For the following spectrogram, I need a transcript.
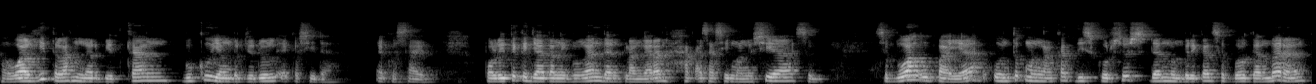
Walhi telah menerbitkan buku yang berjudul Ekosida, Ecocide, Politik Kejahatan Lingkungan dan Pelanggaran Hak Asasi Manusia, sebuah upaya untuk mengangkat diskursus dan memberikan sebuah gambaran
